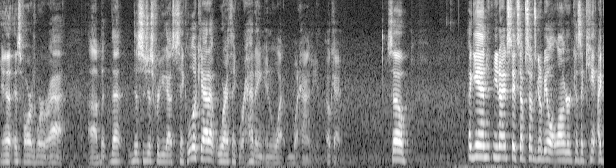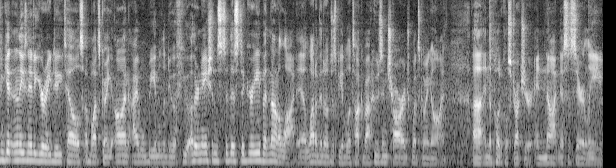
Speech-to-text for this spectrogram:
yeah, as far as where we're at. Uh, but that this is just for you guys to take a look at it, where I think we're heading, and what what have you. Okay. So, again, United States episode is going to be a lot longer because I can't. I can get into these nitty gritty details of what's going on. I will be able to do a few other nations to this degree, but not a lot. A lot of it, I'll just be able to talk about who's in charge, what's going on, uh, in the political structure, and not necessarily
